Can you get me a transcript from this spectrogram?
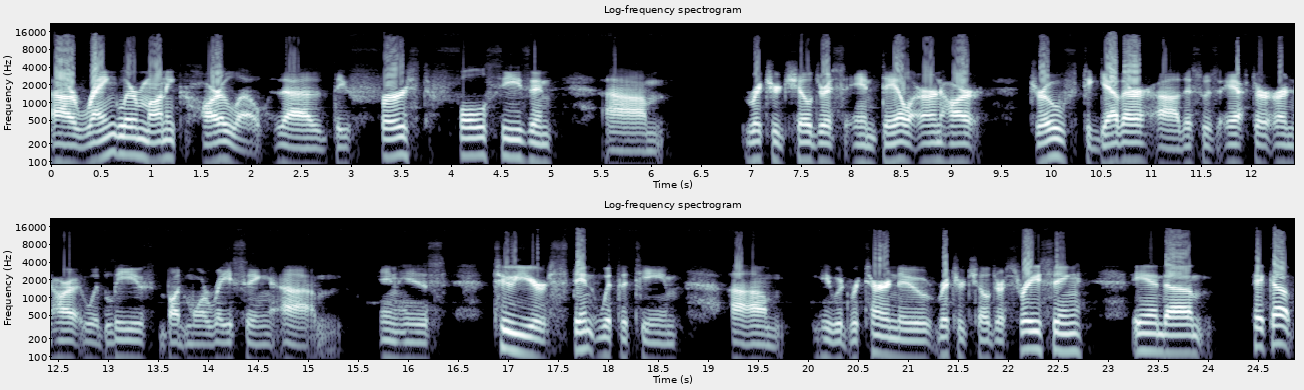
uh, Wrangler Monte Carlo, the the first full season. Um, Richard Childress and Dale Earnhardt drove together. Uh, this was after Earnhardt would leave Bud Moore Racing um, in his two year stint with the team. Um, he would return to Richard Childress Racing and um, pick up.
